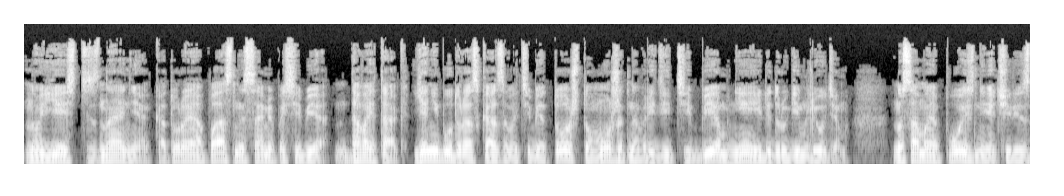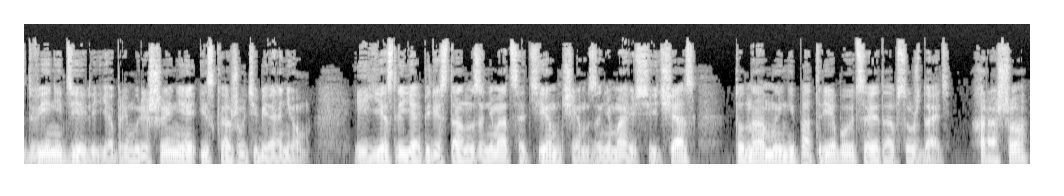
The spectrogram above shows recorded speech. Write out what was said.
Но есть знания, которые опасны сами по себе. Давай так, я не буду рассказывать тебе то, что может навредить тебе, мне или другим людям. Но самое позднее, через две недели, я приму решение и скажу тебе о нем. И если я перестану заниматься тем, чем занимаюсь сейчас, то нам и не потребуется это обсуждать. Хорошо?»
